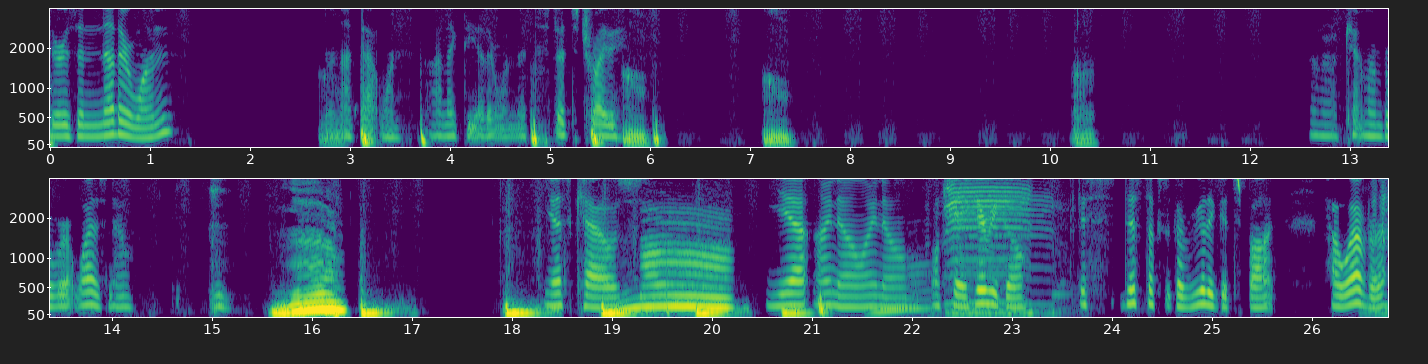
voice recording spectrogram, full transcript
There is another one. No, not that one. I like the other one. Let's let's try. I don't know. I can't remember where it was now. Hmm. yes, cows. Yeah, I know, I know. Okay, here we go. This this looks like a really good spot. However,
